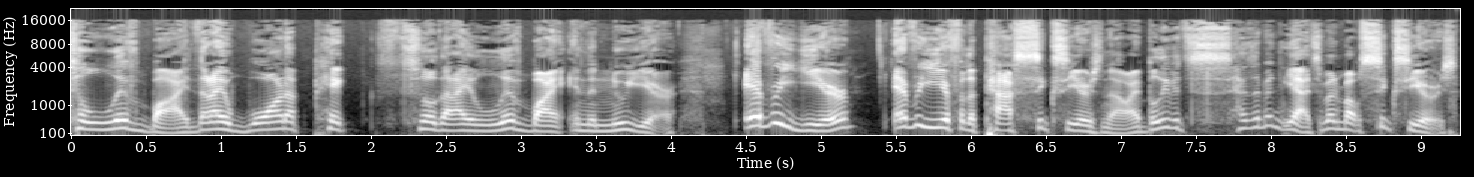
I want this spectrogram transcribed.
to live by that I want to pick so that I live by in the new year. Every year, every year for the past six years now, I believe it's, has it been? Yeah, it's been about six years.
